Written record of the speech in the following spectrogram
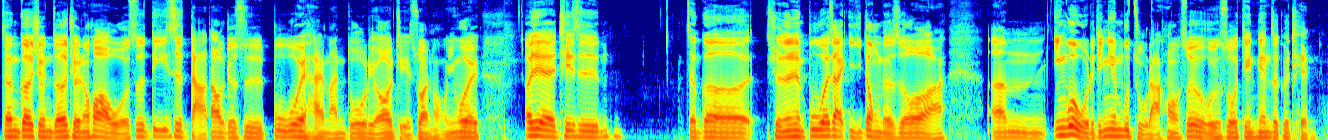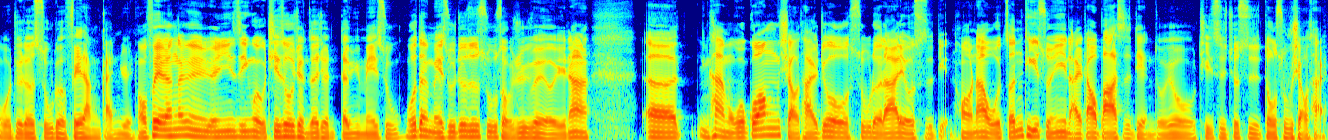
整个选择权的话，我是第一次打到，就是部位还蛮多留要结算哦，因为而且其实整个选择权部位在移动的时候啊。嗯，因为我的经验不足啦，吼，所以我就说今天这个钱，我觉得输的非常甘愿。我非常甘愿的原因是因为我其实我选择权等于没输，我等于没输就是输手续费而已。那呃，你看我光小台就输了大概六十点，吼，那我整体损益来到八十点左右，其实就是都输小台。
